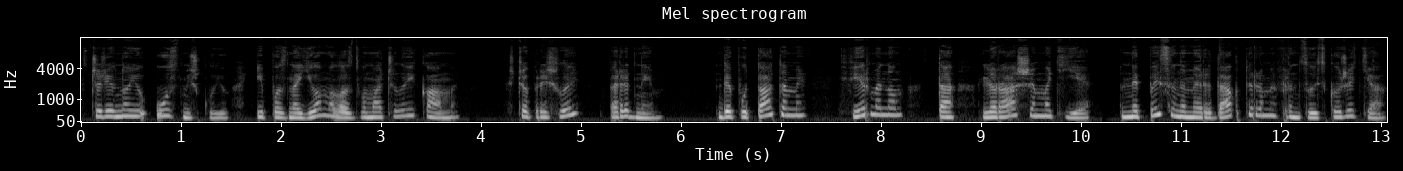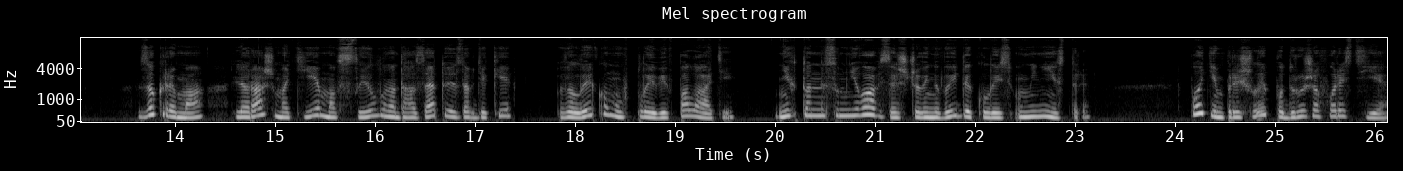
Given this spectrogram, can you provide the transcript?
з чарівною усмішкою і познайомила з двома чоловіками, що прийшли перед ним депутатами Фірменом та Льорашем Матьє, неписаними редакторами французького життя. Зокрема, Льораш Матьє мав силу над газетою завдяки великому впливі в палаті. Ніхто не сумнівався, що він вийде колись у міністри. Потім прийшли подружжя Форестіє.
